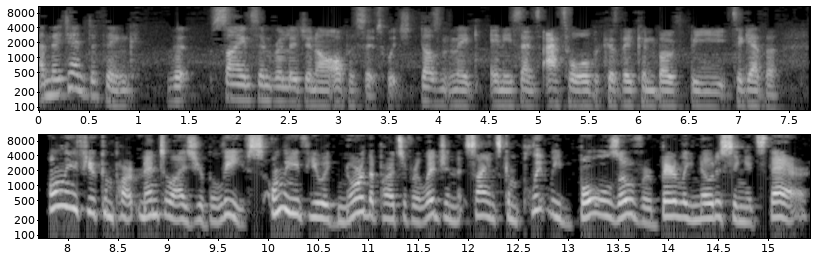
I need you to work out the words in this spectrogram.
and they tend to think that science and religion are opposites, which doesn't make any sense at all because they can both be together. Only if you compartmentalize your beliefs, only if you ignore the parts of religion that science completely bowls over, barely noticing it's there.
